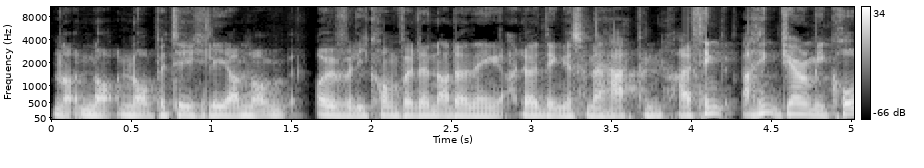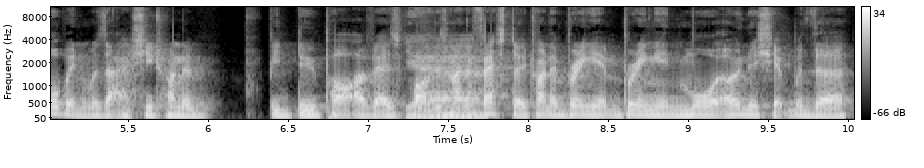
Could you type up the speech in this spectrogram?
Not not not particularly. I'm not overly confident. I don't think I don't think it's gonna happen. I think I think Jeremy Corbyn was actually trying to be do part of it as part yeah. of his manifesto, trying to bring in bring in more ownership with the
